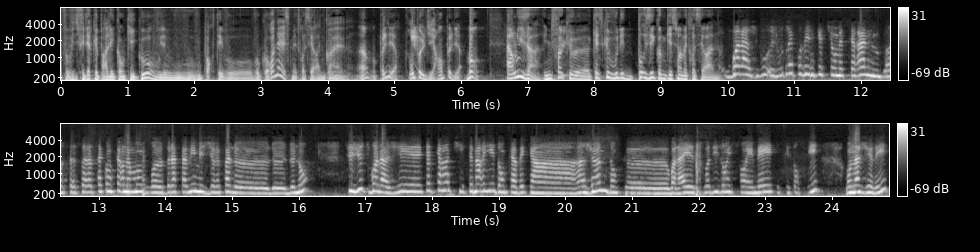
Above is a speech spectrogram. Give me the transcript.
faut, faut dire que par les camps qui courent, vous, vous, vous portez vos, vos coronesses, maître Serran quand même. Hein, on peut le dire. On peut le dire. On peut le dire. Bon, alors Louisa, une fois que, qu'est-ce que vous voulez poser comme question à maître Serran Voilà, je, je, voudrais poser une question, maître Serran. ça, ça, ça, concerne un membre de la famille, mais je dirais pas le, le, le nom. C'est juste, voilà, j'ai quelqu'un qui s'est marié donc avec un, un jeune, donc euh, voilà, et soi-disant ils sont aimés, tout ce qui s'ensuit, en Algérie.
